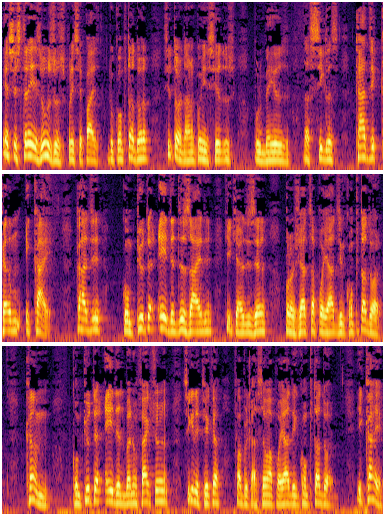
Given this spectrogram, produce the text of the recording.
Esses três usos principais do computador se tornaram conhecidos por meio das siglas CAD, CAM e CAI. CAD, Computer Aided Design, que quer dizer projetos apoiados em computador. CAM, Computer Aided Manufacturing, significa fabricação apoiada em computador. E CAI,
